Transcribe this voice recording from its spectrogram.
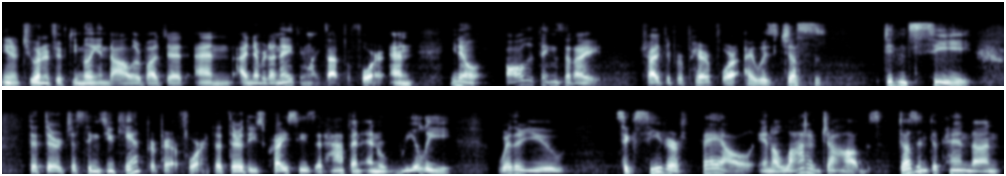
you know, $250 million budget. And I'd never done anything like that before. And, you know, all the things that I tried to prepare for, I was just didn't see that there are just things you can't prepare for, that there are these crises that happen. And really, whether you succeed or fail in a lot of jobs doesn't depend on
